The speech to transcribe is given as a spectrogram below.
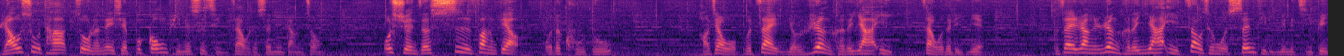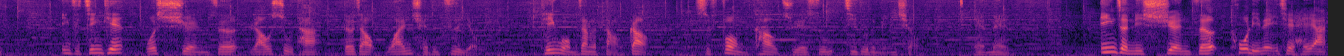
饶恕他做了那些不公平的事情，在我的生命当中，我选择释放掉我的苦毒，好叫我不再有任何的压抑在我的里面，不再让任何的压抑造成我身体里面的疾病。因此，今天我选择饶恕他，得着完全的自由。听我们这样的祷告，是奉靠主耶稣基督的名求 mm。因着你选择脱离那一切黑暗，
